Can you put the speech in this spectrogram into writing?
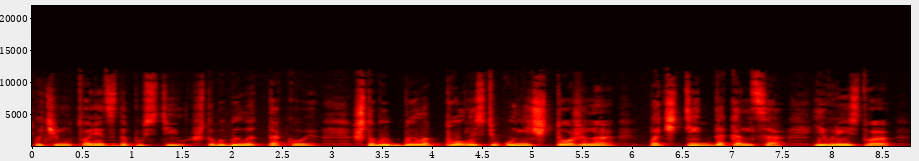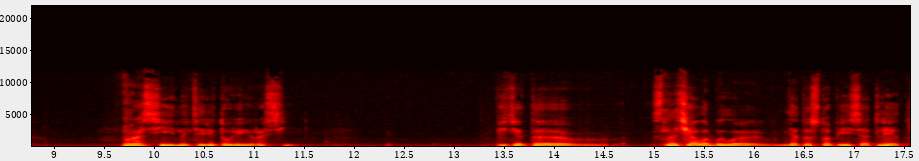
Почему Творец допустил, чтобы было такое, чтобы было полностью уничтожено почти до конца еврейство в России, на территории России? Ведь это Сначала было где-то 150 лет,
